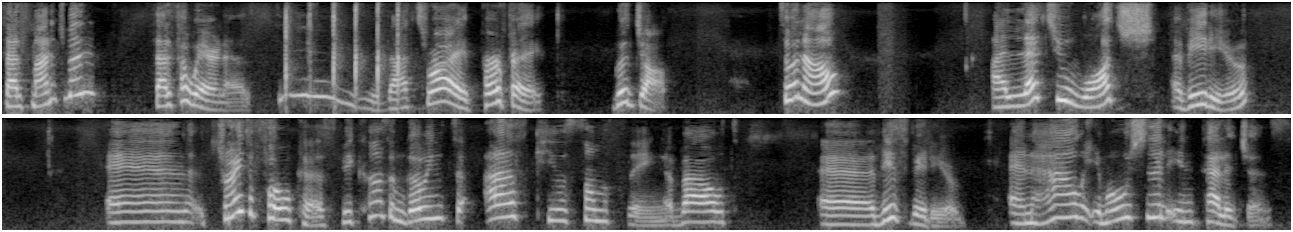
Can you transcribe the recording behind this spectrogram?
Self management, self awareness. That's right. Perfect. Good job. So now I'll let you watch a video and try to focus because I'm going to ask you something about uh, this video and how emotional intelligence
